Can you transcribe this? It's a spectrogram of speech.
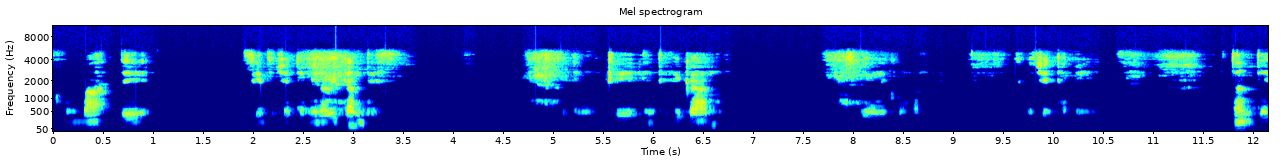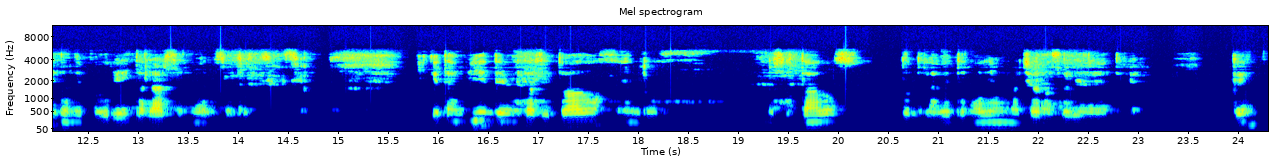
con más de 180.000 habitantes. Tenemos que identificar ciudades con más de 180.000 habitantes donde podría instalarse el nuevo que también deben estar situados en los, estados donde las ventas no hayan marchado a ser bien anterior. ¿Okay?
